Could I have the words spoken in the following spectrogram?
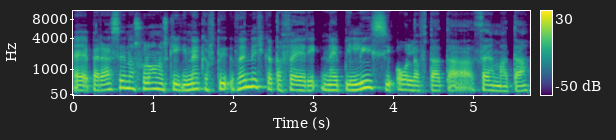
ε, περάσει ένας χρόνος και η γυναίκα αυτή δεν έχει καταφέρει να επιλύσει όλα αυτά τα θέματα,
